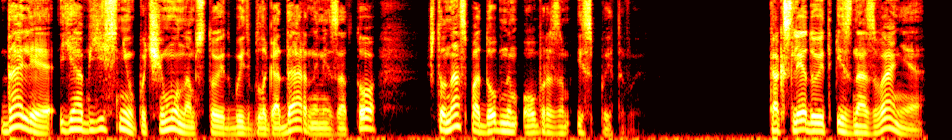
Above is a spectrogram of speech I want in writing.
далее я объясню, почему нам стоит быть благодарными за то, что нас подобным образом испытывают. Как следует из названия,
